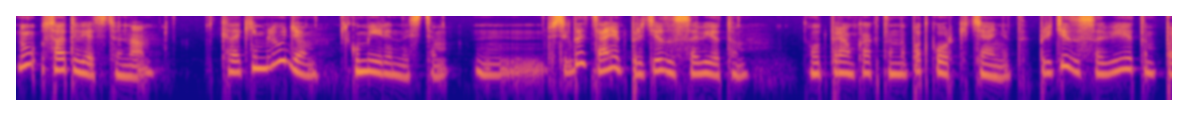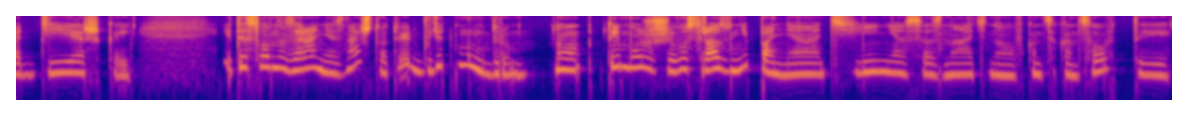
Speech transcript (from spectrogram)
Ну, соответственно, к таким людям, к умеренностям, всегда тянет прийти за советом. Вот прям как-то на подкорке тянет. Прийти за советом, поддержкой. И ты словно заранее знаешь, что ответ будет мудрым. Но ты можешь его сразу не понять и не осознать, но в конце концов ты,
